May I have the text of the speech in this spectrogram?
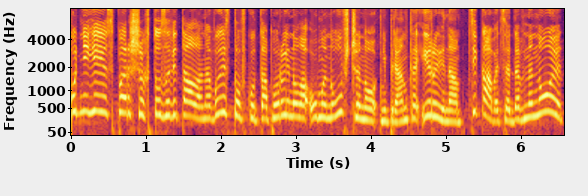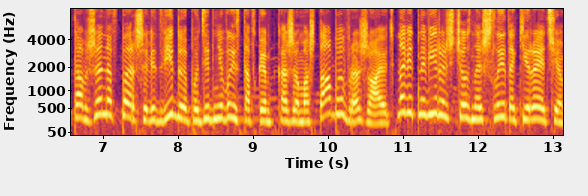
Однією з перших, хто завітала на виставку та поринула у минувщину, дніпрянка Ірина. Цікавиться давниною та вже не вперше відвідує подібні виставки. Каже, масштаби вражають. Навіть не вірить, що знайшли такі речі.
